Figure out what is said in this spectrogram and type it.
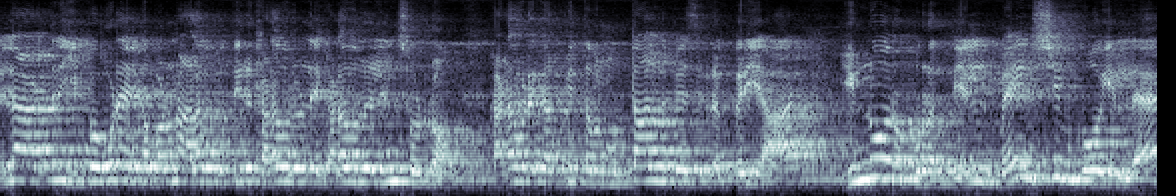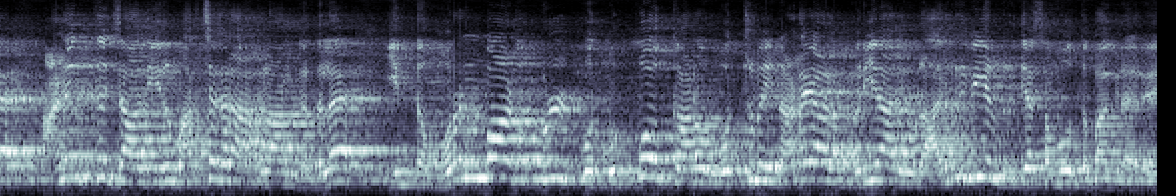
எல்லா இடத்துலயும் இப்போ கூட எங்கே போனோம்னா அழகு குத்திட்டு கடவுள் இல்லை கடவுள் இல்லைன்னு கடவுளை கற்பித்தவன் முட்டாள்னு பேசுகிற பெரியார் இன்னொரு புறத்தில் மெயின்ஸ்ட்ரீம் கோயிலில் அனைத்து ஜாதியிலும் அர்ச்சகராகலாங்கிறதுல இந்த முரண்பாடுக்குள் ஒரு முற்போக்கான ஒரு ஒற்றுமையின் அடையாளம் பெரியார் ஒரு அறிவியல் ரீதியாக சமூகத்தை பார்க்குறாரு.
